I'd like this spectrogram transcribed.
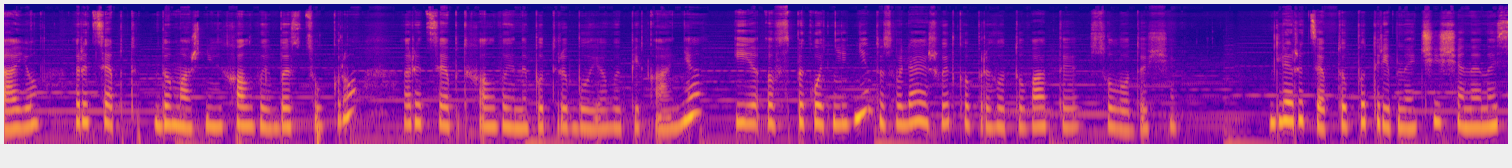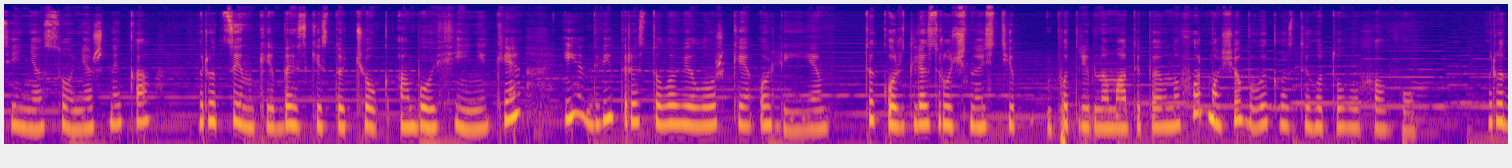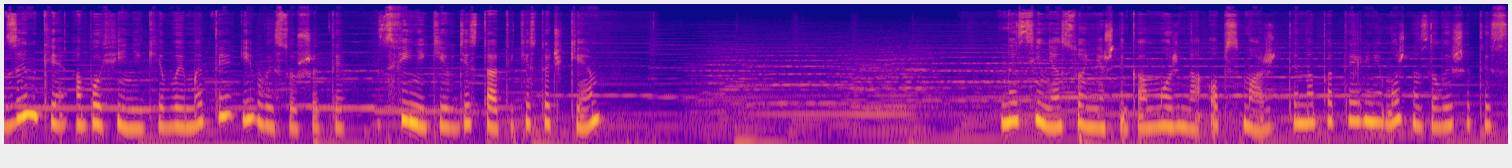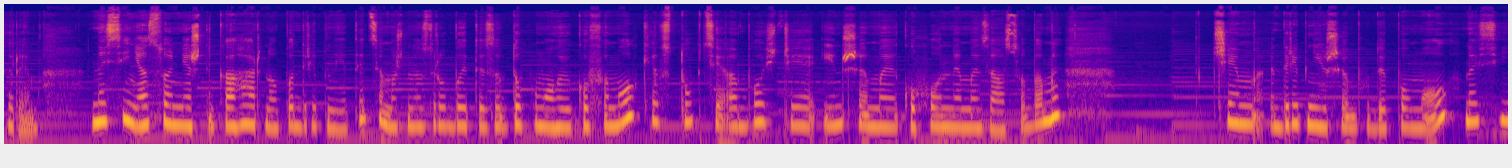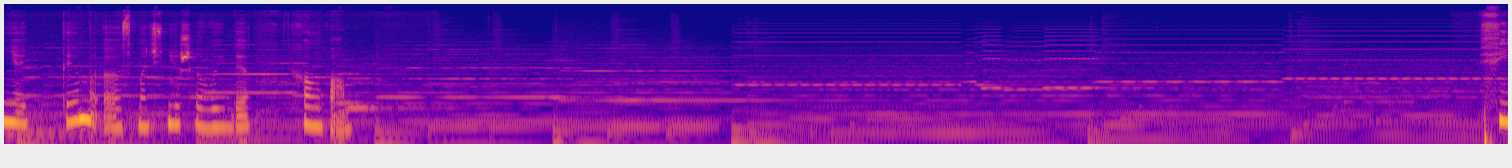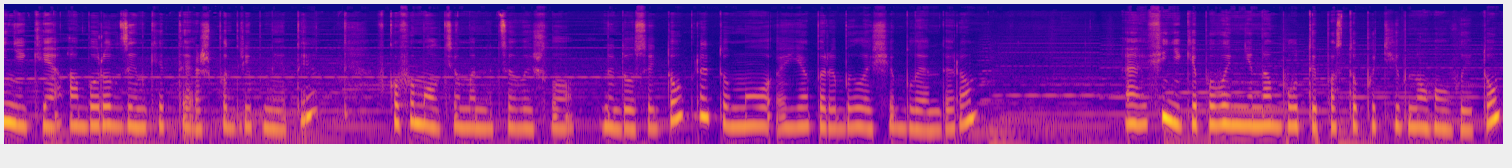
Вітаю! Рецепт домашньої халви без цукру. Рецепт халви не потребує випікання і в спекотні дні дозволяє швидко приготувати солодощі. Для рецепту потрібне чищене насіння соняшника, родзинки без кісточок або фініки і 2-3 столові ложки олії. Також для зручності потрібно мати певну форму, щоб викласти готову халву. Родзинки або фініки вимити і висушити. З фініків дістати кісточки. Насіння соняшника можна обсмажити на пательні, можна залишити сирим. Насіння соняшника гарно подрібнити. Це можна зробити за допомогою кофемолки ступці або ще іншими кухонними засобами. Чим дрібніше буде помол насіння, тим е, смачніше вийде халва. Фініки або родзинки теж подрібнити. В кофемолці у мене це вийшло не досить добре, тому я перебила ще блендером. Е, Фініки повинні набути пастоподібного виду.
